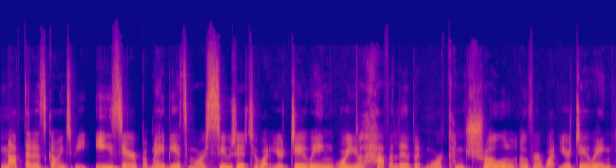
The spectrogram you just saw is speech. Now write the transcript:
not that it's going to be easier, but maybe it's more suited to what you're doing, or you'll have a little bit more control over what you're doing.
